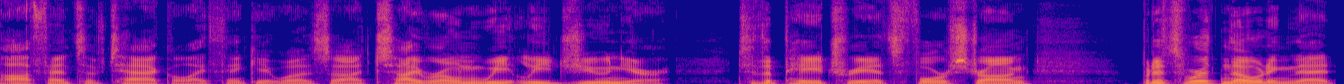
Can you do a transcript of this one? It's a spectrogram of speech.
offensive tackle. I think it was uh, Tyrone Wheatley Jr. to the Patriots for Strong. But it's worth noting that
